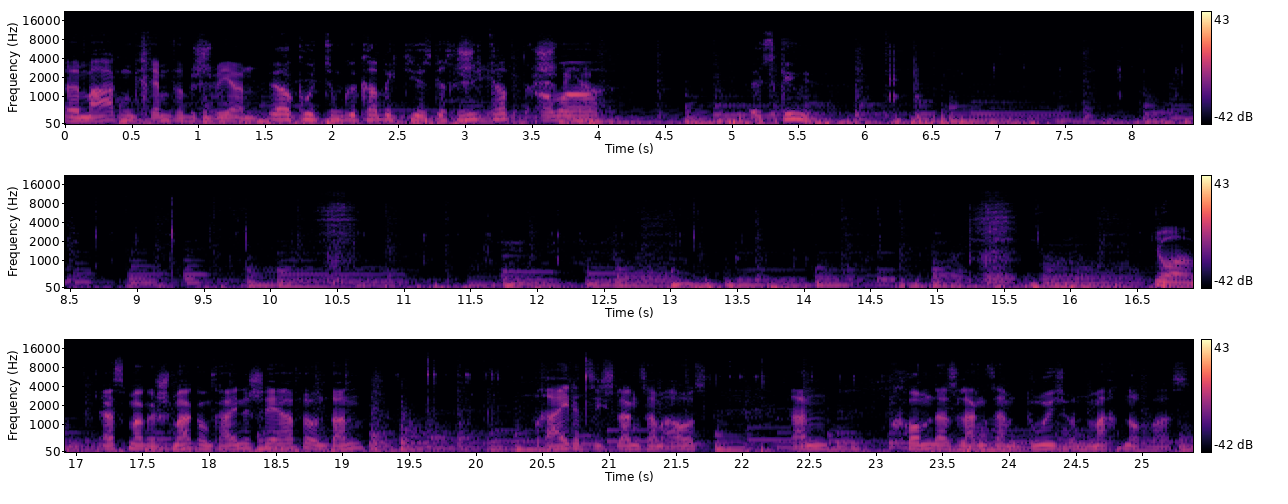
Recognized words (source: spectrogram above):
äh, Magenkrämpfe beschweren. Ja gut, zum Glück habe ich die jetzt gestern nicht Schwer, gehabt, aber es ging. Ja, erstmal Geschmack und keine Schärfe und dann breitet sich langsam aus. Dann kommt das langsam durch und macht noch was.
